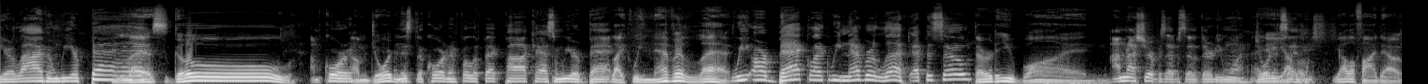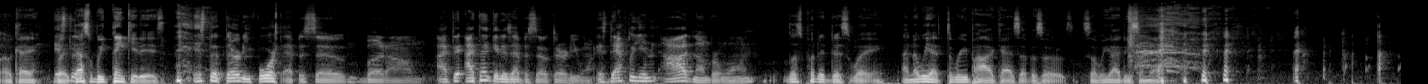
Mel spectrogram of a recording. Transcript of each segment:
We are live and we are back. Let's go. I'm Corey. I'm Jordan. And this is the Corey and Full Effect podcast, and we are back. Like we never left. we are back like we never left. Episode. 31. I'm not sure if it's episode 31. Hey, Jordan y'all, said will, y'all will find out, okay? It's But the- that's what we think it is. it's the 34th episode, but um, I think I think it is episode 31. It's definitely an odd number one. Let's put it this way. I know we have three podcast episodes, so we gotta do some math.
